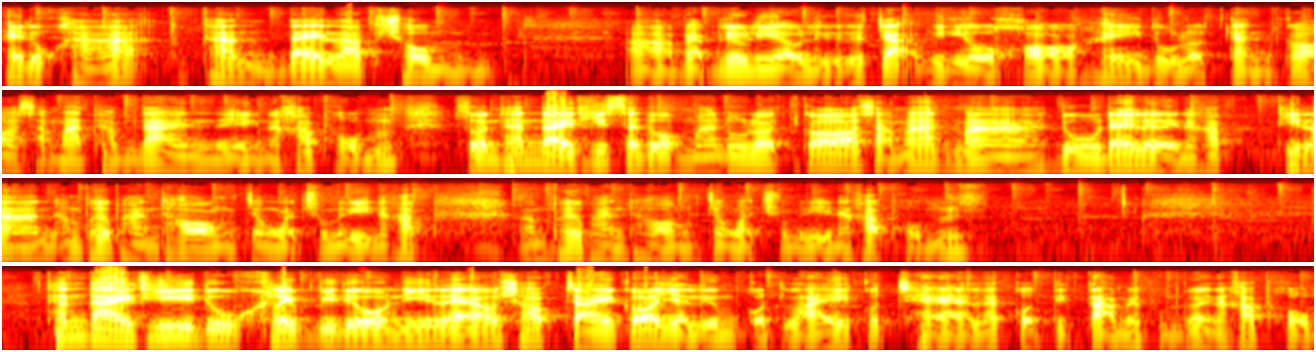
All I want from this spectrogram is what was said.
ให้ลูกค้าทุกท่านได้รับชม แบบเรียวๆ หรือจะวิดีโอคอลให้ดูรถกันก็สามารถทำได้นั่นเองนะครับผมส่วนท่านใดที่สะดวกมาดูรถก็สามารถมาดูได้เลยนะครับที่ร้านอำเภอพานทองจังหวัดชลบุรีนะครับอำเภอพานทองจังหวัดชลบุรีนะครับผมท่านใดที่ดูคลิปวิดีโอนี้แล้วชอบใจก็อย่าลืมกดไลค์กดแชร์ และกดติดตามให้ผมด้วยนะครับผม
